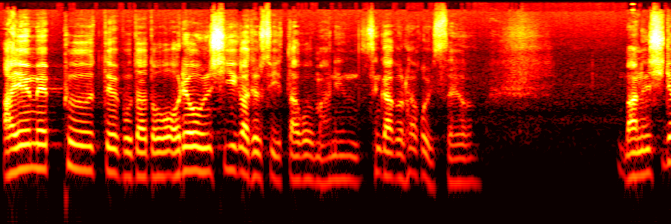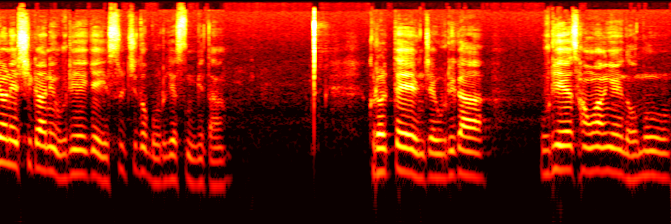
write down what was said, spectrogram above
IMF 때보다도 어려운 시기가 될 수 있다고 많이 생각을 하고 있어요. 많은 시련의 시간이 우리에게 있을지도 모르겠습니다. 그럴 때 이제 우리가 우리의 상황에 너무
